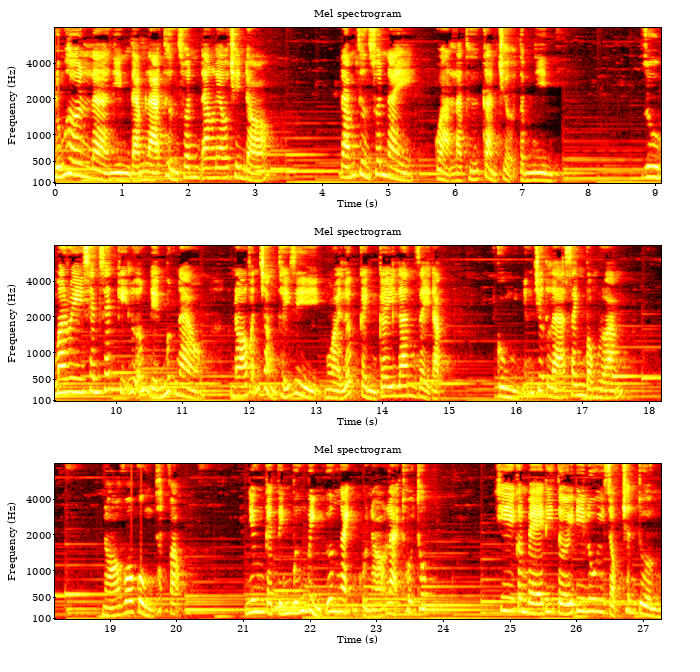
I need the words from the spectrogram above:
Đúng hơn là nhìn đám lá thường xuân đang leo trên đó. Đám thường xuân này quả là thứ cản trở tầm nhìn. Dù Marie xem xét kỹ lưỡng đến mức nào nó vẫn chẳng thấy gì ngoài lớp cành cây lan dày đặc, cùng những chiếc lá xanh bóng loáng. Nó vô cùng thất vọng, nhưng cái tính bướng bỉnh ương ngạnh của nó lại thôi thúc. Khi con bé đi tới đi lui dọc chân tường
